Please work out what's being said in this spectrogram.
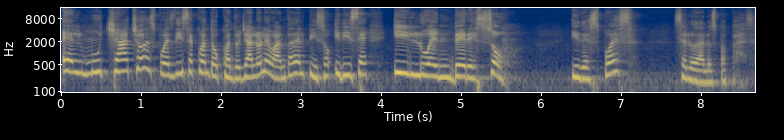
El muchacho después dice cuando, cuando ya lo levanta del piso y dice, y lo enderezó. Y después se lo da a los papás.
